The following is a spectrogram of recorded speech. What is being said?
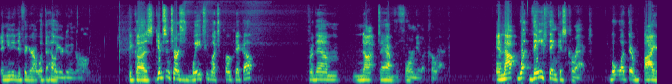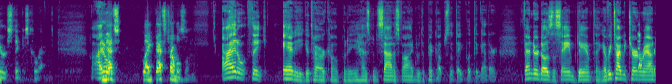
And you need to figure out what the hell you're doing wrong. Because Gibson charges way too much per pickup for them not to have the formula correct. And not what they think is correct, but what their buyers think is correct. I don't that's like that's troublesome. I don't think any guitar company has been satisfied with the pickups that they put together. Fender does the same damn thing. Every time you turn around,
